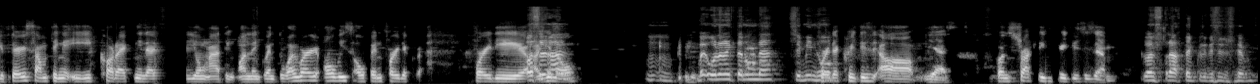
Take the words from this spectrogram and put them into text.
If there is something i-correct nila yung ating online kwentuhan, we're always open for the for the oh, uh, you know. Mm-mm. May una nagtanong na si Minho. For the criticism, uh, yes, constructive criticism. Constructive criticism.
